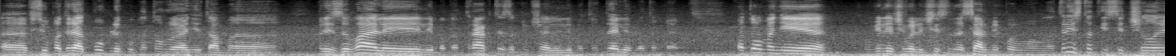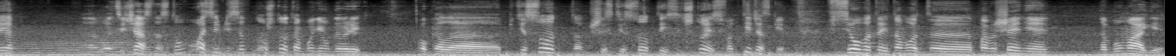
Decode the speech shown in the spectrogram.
э, всю подряд публику, которую они там э, призывали, либо контракты заключали, либо т.д., либо т.п. Потом они увеличивали численность армии, по-моему, на 300 тысяч человек. Э, Вот сейчас на 180, ну что-то будем говорить, около 500, там, 600 тысяч. То есть фактически все вот это вот э, повышение на бумаге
